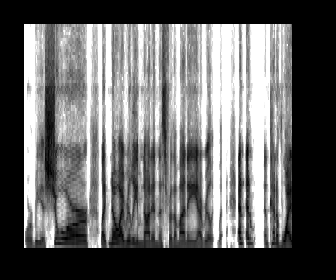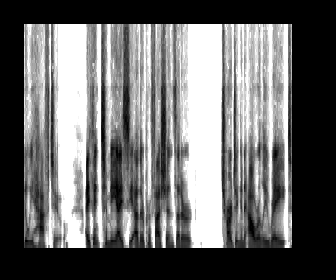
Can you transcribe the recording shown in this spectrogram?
or be assure like no i really am not in this for the money i really and and and kind of why do we have to I think to me, I see other professions that are charging an hourly rate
